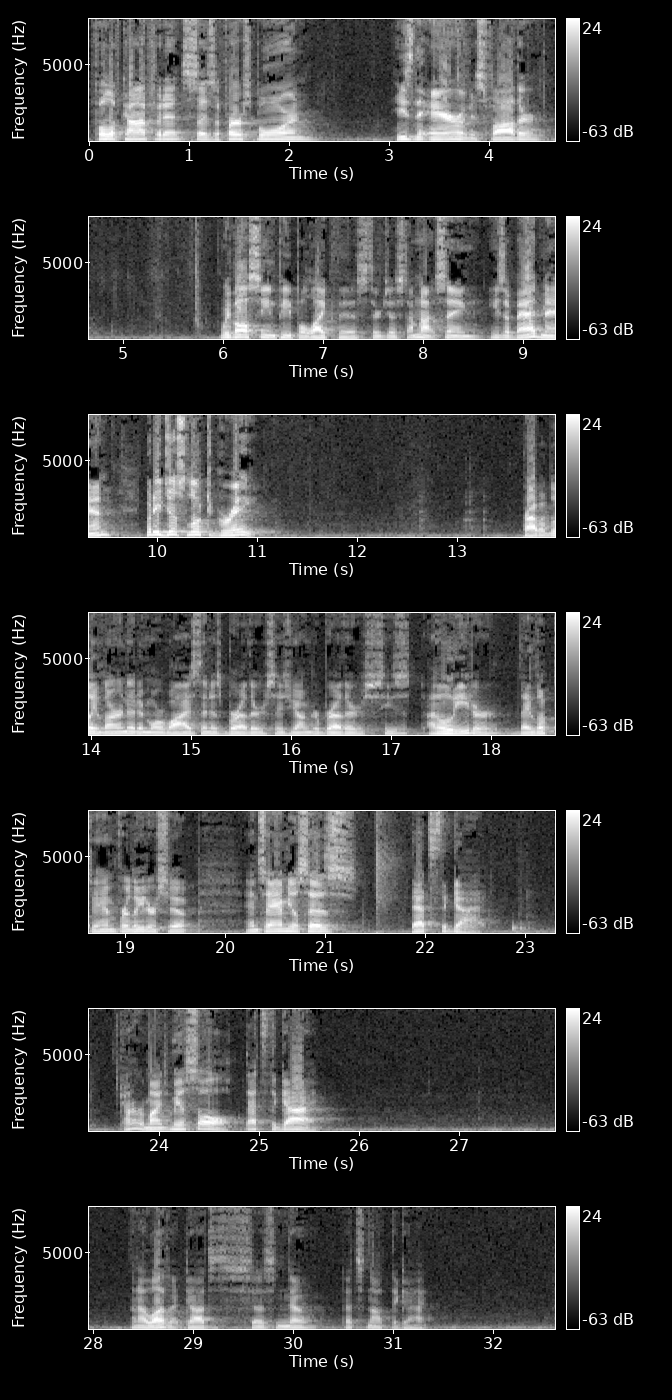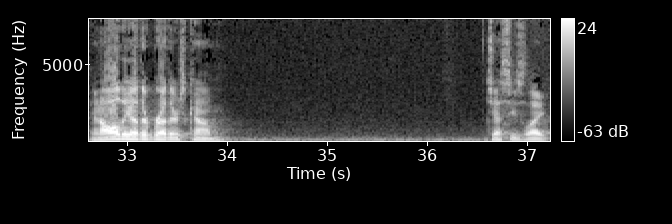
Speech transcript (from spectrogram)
full of confidence as a firstborn. He's the heir of his father. We've all seen people like this. They're just, I'm not saying he's a bad man, but he just looked great. Probably learned and more wise than his brothers, his younger brothers. He's a leader. They look to him for leadership. And Samuel says, That's the guy. Kind of reminds me of Saul. That's the guy. And I love it. God says, No, that's not the guy. And all the other brothers come. Jesse's like,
